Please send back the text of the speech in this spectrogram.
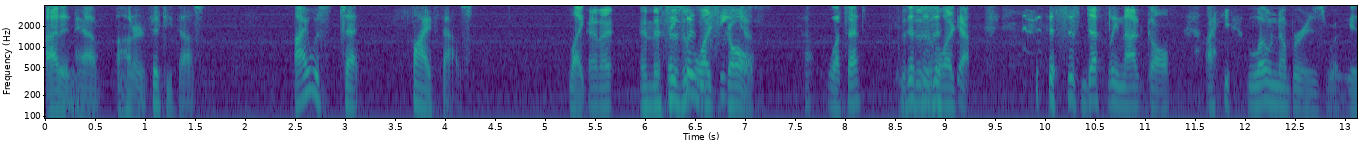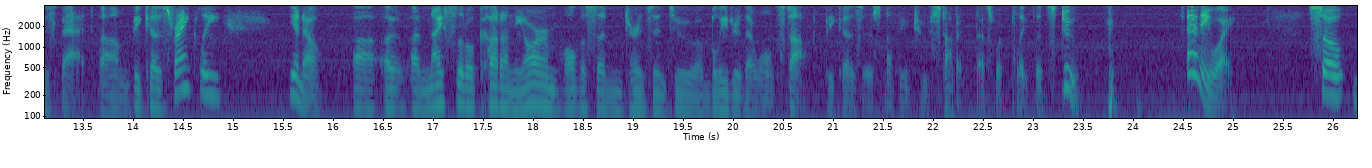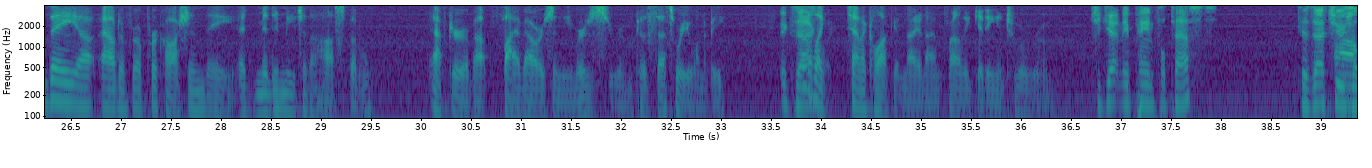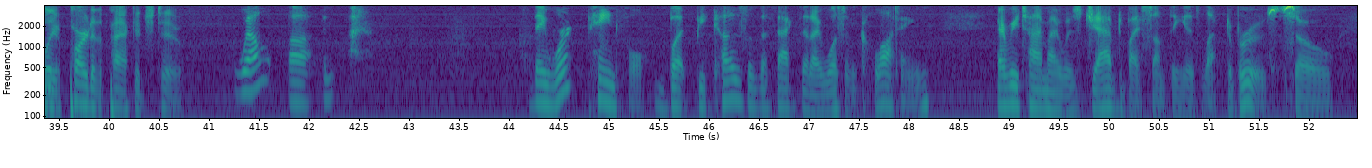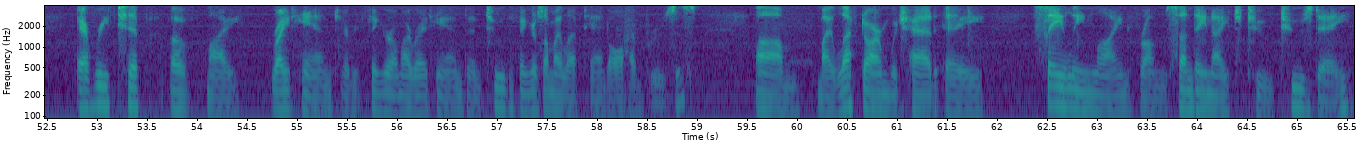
I didn't have 150,000. I was at 5,000. Like, And I and this isn't like golf. What's that? This isn't like- yeah. this is definitely not golf. I, low number is is bad um, because frankly, you know, uh, a, a nice little cut on the arm all of a sudden turns into a bleeder that won't stop because there's nothing to stop it. That's what platelets do. anyway, so they, uh, out of a precaution, they admitted me to the hospital after about five hours in the emergency room because that's where you want to be. So it Exactly. was like 10 o'clock at night. I'm finally getting into a room. Did you get any painful tests? Because that's usually Um, a part of the package too. Well, uh, they weren't painful, but because of the fact that I wasn't clotting, every time I was jabbed by something, it left a bruise. So every tip of my right hand, every finger on my right hand, and two of the fingers on my left hand all have bruises. Um, my left arm, which had a saline line from Sunday night to Tuesday,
